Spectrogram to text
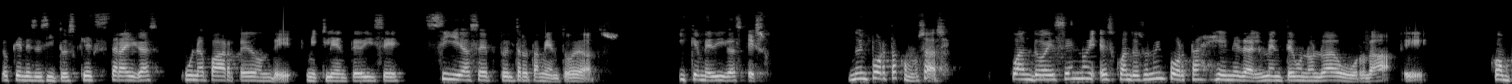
Lo que necesito es que extraigas una parte donde mi cliente dice, sí acepto el tratamiento de datos y que me digas eso. No importa cómo se hace. Cuando, ese es, cuando eso no importa, generalmente uno lo aborda eh, con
